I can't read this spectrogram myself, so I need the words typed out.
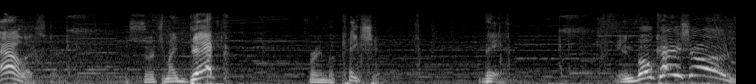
Aleister to search my deck for invocation. Then invocation!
